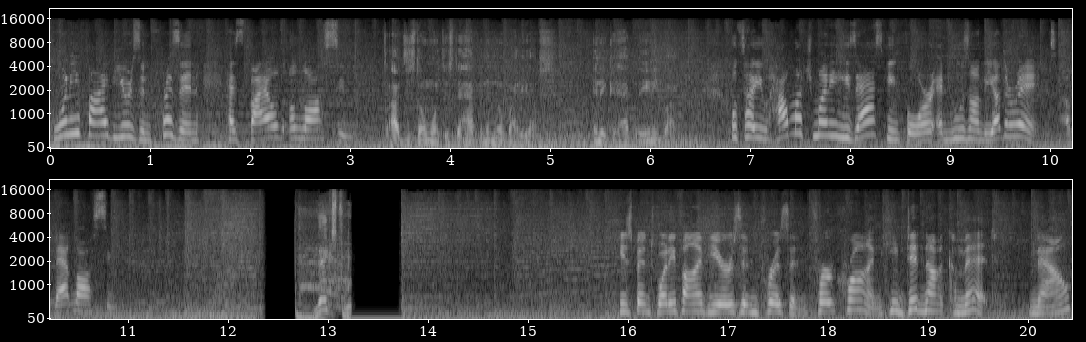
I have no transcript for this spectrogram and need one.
25 years in prison has filed a lawsuit. I just don't want this to happen to nobody else, and it could happen to anybody. We'll tell you how much money he's asking for and who's on the other end of that lawsuit. Next week. He spent 25 years in prison for a crime he did not commit. Now,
